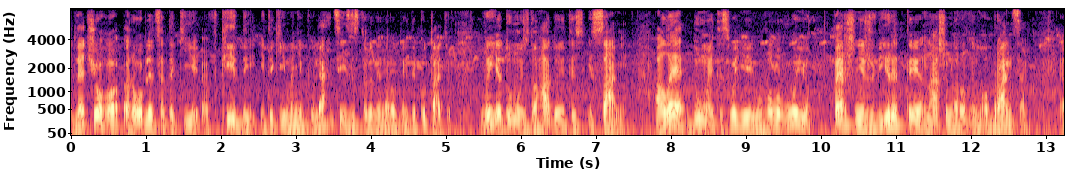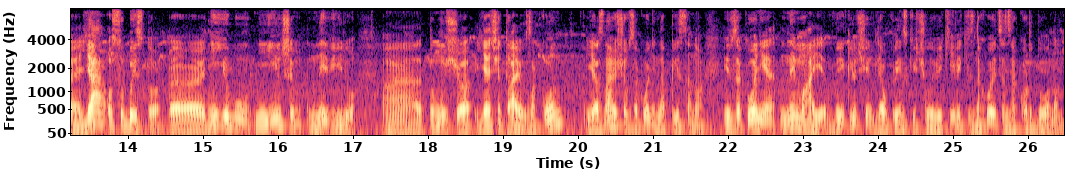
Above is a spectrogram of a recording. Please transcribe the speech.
для чого робляться такі вкиди і такі маніпуляції зі сторони народних депутатів, ви, я думаю, здогадуєтесь і самі. Але думайте своєю головою, перш ніж вірити нашим народним обранцям. Е, Я особисто е, ні йому, ні іншим не вірю, тому що я читаю закон. Я знаю, що в законі написано, і в законі немає виключень для українських чоловіків, які знаходяться за кордоном.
